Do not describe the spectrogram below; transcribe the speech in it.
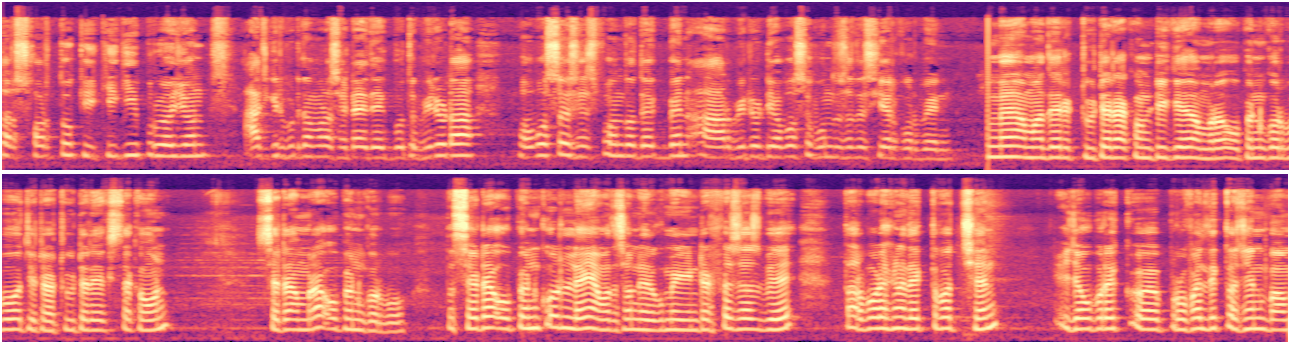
তার শর্ত কী? কী কী প্রয়োজন? আজকের ভিডিওতে আমরা সেটাই দেখব। তো ভিডিওটা অবশ্যই শেষ পর্যন্ত দেখবেন আর ভিডিওটি অবশ্যই বন্ধুর সাথে শেয়ার করবেন। আমাদের টুইটার অ্যাকাউন্টটিকে আমরা ওপেন করব, যেটা টুইটার এক্স অ্যাকাউন্ট সেটা আমরা ওপেন করব। তো সেটা ওপেন করলেই আমাদের সামনে এরকম ইন্টারফেস আসবে। তারপর এখানে দেখতে পাচ্ছেন, এই যে উপরে প্রোফাইল দেখতে পাচ্ছেন, বাম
